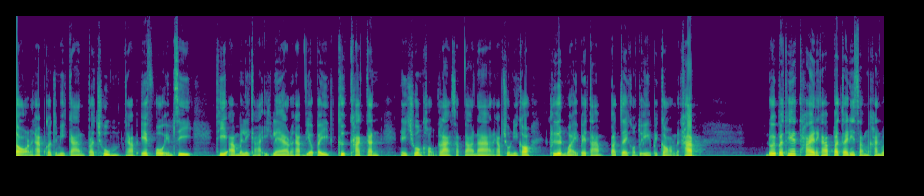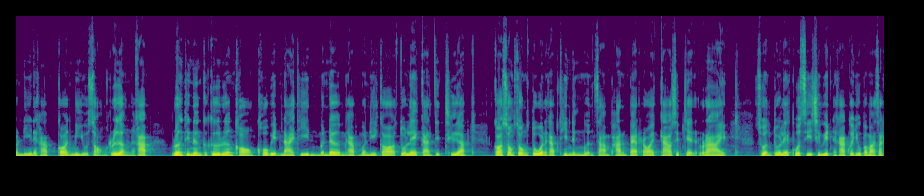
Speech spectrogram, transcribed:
22 นะครับ ก็จะมีการประชุมนะครับ FOMC ที่อเมริกาอีกแล้วนะครับ เดี๋ยวไปคึกคักกันในช่วงของกลางสัปดาห์หน้านะครับ ช่วงนี้ก็เคลื่อนไหวไปตามปัจจัยของตัวเองไปก่อนนะครับ โดยประเทศไทยนะครับ ปัจจัยที่สำคัญวันนี้นะครับ ก็มีอยู่ 2 เรื่องนะครับ เรื่องที่ 1 ก็คือเรื่องของโควิด -19 เหมือนเดิมครับ วันนี้ก็ตัวเลขการติดเชื้อ ก็ทรงๆตัวนะครับที่ 13,897 ราย ส่วนตัวเลขผู้เสียชีวิตนะครับก็อยู่ประมาณสัก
